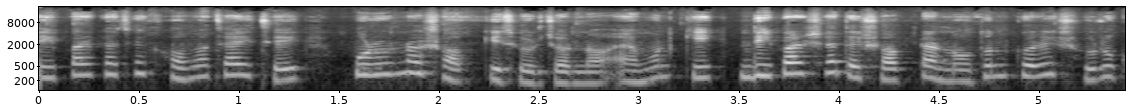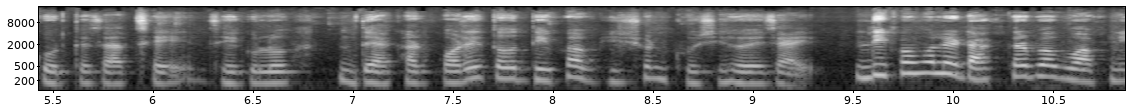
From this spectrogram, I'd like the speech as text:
দীপার কাছে ক্ষমা চাইছে পুরনো সবকিছুর জন্য। এমনকি দীপার সাথে সবটা নতুন করে শুরু করতে যাচ্ছে যেগুলো দেখার পরে তো দীপা ভীষণ খুশি হয়ে যায়। দীপা বলে, ডাক্তারবাবু, আপনি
